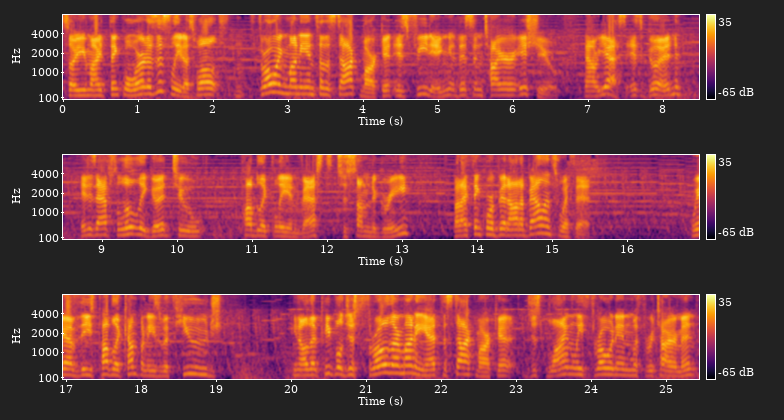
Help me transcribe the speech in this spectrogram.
So you might think, well, where does this lead us? Well, throwing money into the stock market is feeding this entire issue. Now, yes, it's good. It is absolutely good to publicly invest to some degree, but I think we're a bit out of balance with it. We have these public companies with huge, you know, that people just throw their money at the stock market, just blindly throw it in with retirement,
